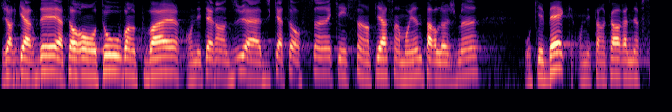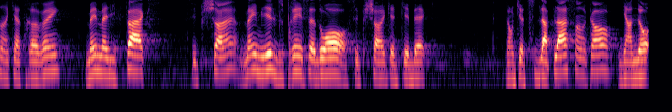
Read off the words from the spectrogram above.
je regardais à Toronto, Vancouver, on était rendu à du 1400, 1500 pièces en moyenne par logement. Au Québec, on est encore à 980. Même Halifax, c'est plus cher. Même l'île du Prince-Édouard, c'est plus cher que le Québec. Donc, y a-t-il de la place encore? Il y en a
